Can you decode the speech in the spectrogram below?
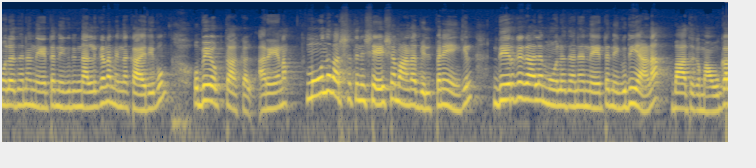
മൂലധന നേട്ട നികുതി നൽകണമെന്ന കാര്യവും ഉപയോക്താക്കൾ അറിയണം. മൂന്ന് വർഷത്തിന് ശേഷമാണ് വിൽപ്പനയെങ്കിൽ ദീർഘകാല മൂലധന നേട്ട നികുതിയാണ് ബാധകമാവുക.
